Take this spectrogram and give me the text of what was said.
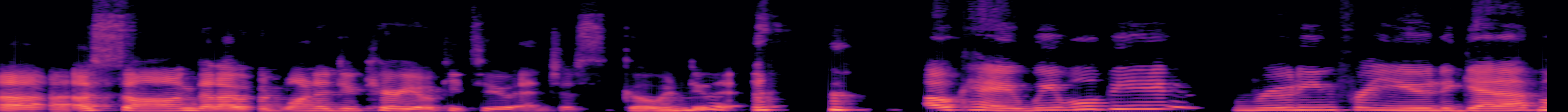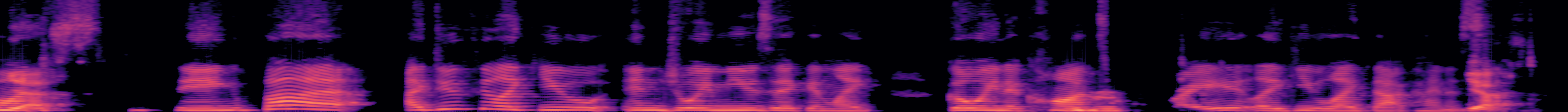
uh, a song that I would want to do karaoke to and just go and do it. okay, we will be rooting for you to get up on yes. thing, but I do feel like you enjoy music and like going to concerts, mm-hmm. right? Like you like that kind of stuff. Yes. Oh,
